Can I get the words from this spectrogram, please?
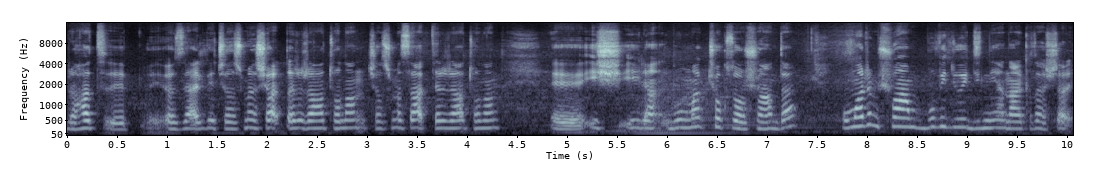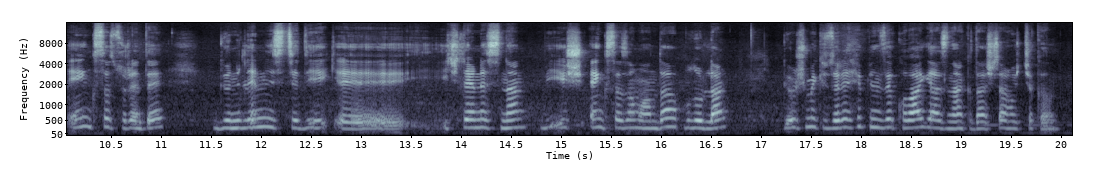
rahat e, özellikle çalışma şartları rahat olan, çalışma saatleri rahat olan e, iş ilan bulmak çok zor şu anda. Umarım şu an bu videoyu dinleyen arkadaşlar en kısa sürede gönüllerinin istediği, e, içlerine sinen bir iş en kısa zamanda bulurlar. Görüşmek üzere. Hepinize kolay gelsin arkadaşlar. Hoşçakalın.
